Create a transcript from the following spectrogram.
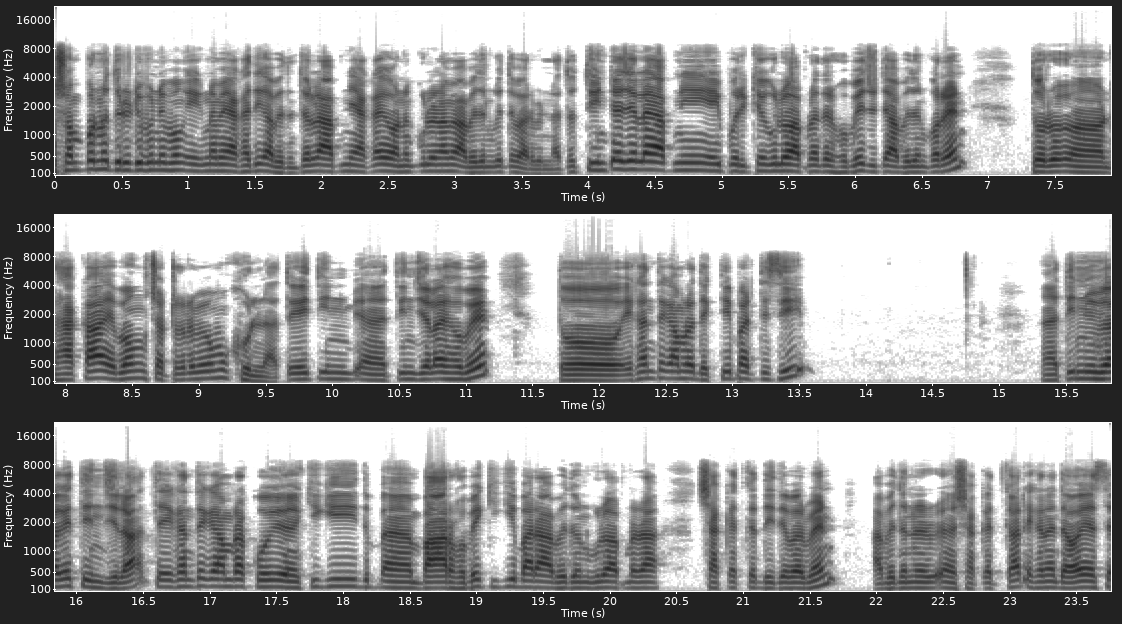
অসম্পূর্ণ ত্রুটিপূর্ণ এবং এক নামে একাধিক আবেদন। তাহলে আপনি একাই অনেকগুলো নামে আবেদন করতে পারবেন না। তো তিনটা জেলায় আপনি এই পরীক্ষাগুলো আপনাদের হবে যদি আবেদন করেন। তো ঢাকা এবং চট্টগ্রাম এবং খুলনা। তো এই তিন তিন জেলায় হবে। তো এখান থেকে আমরা দেখতেই পারতেছি তিন বিভাগে তিন জেলা। তো এখান থেকে আমরা কি কি বার হবে, কি কি বার আবেদনগুলো আপনারা সাক্ষাৎকার দিতে পারবেন? আবেদনের সাক্ষাৎকার এখানে দেওয়াই আছে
